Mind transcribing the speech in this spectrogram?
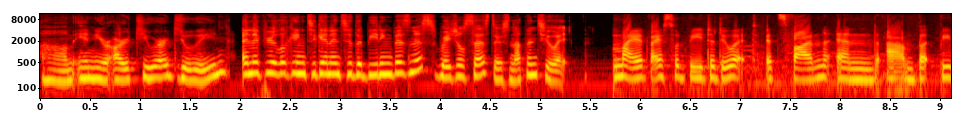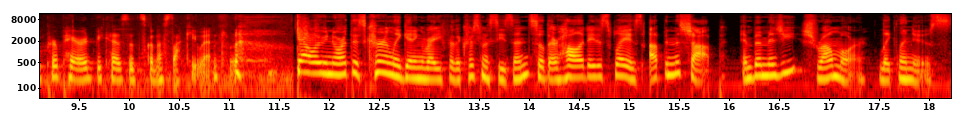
Um, in your art you are doing. And if you're looking to get into the beading business, Rachel says there's nothing to it. My advice would be to do it. It's fun, and um, but be prepared because it's going to suck you in. Gallery North is currently getting ready for the Christmas season, so their holiday display is up in the shop. In Bemidji, Sherelle Moore, Lakeland News.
